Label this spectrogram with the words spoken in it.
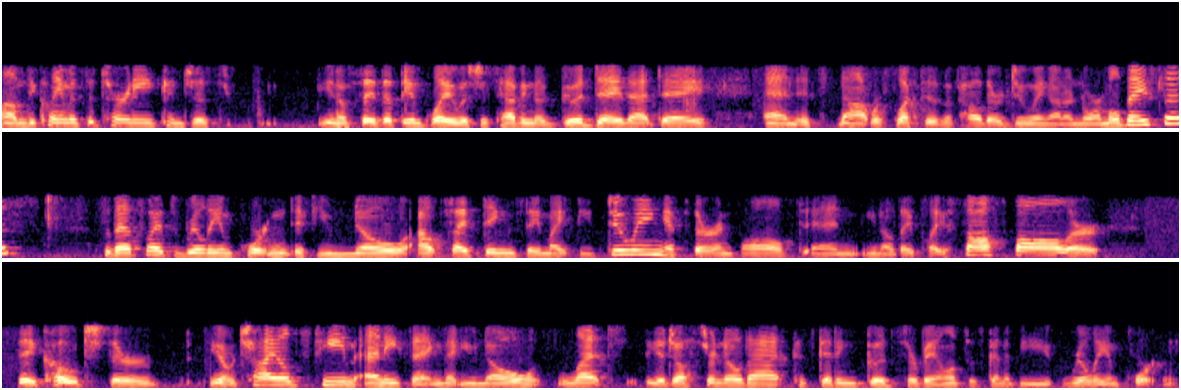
um, the claimant's attorney can just, you know, say that the employee was just having a good day that day, and it's not reflective of how they're doing on a normal basis. So that's why it's really important if you know outside things they might be doing, if they're involved in, you know, they play softball or they coach their, you know, child's team, anything that you know, let the adjuster know that because getting good surveillance is going to be really important.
